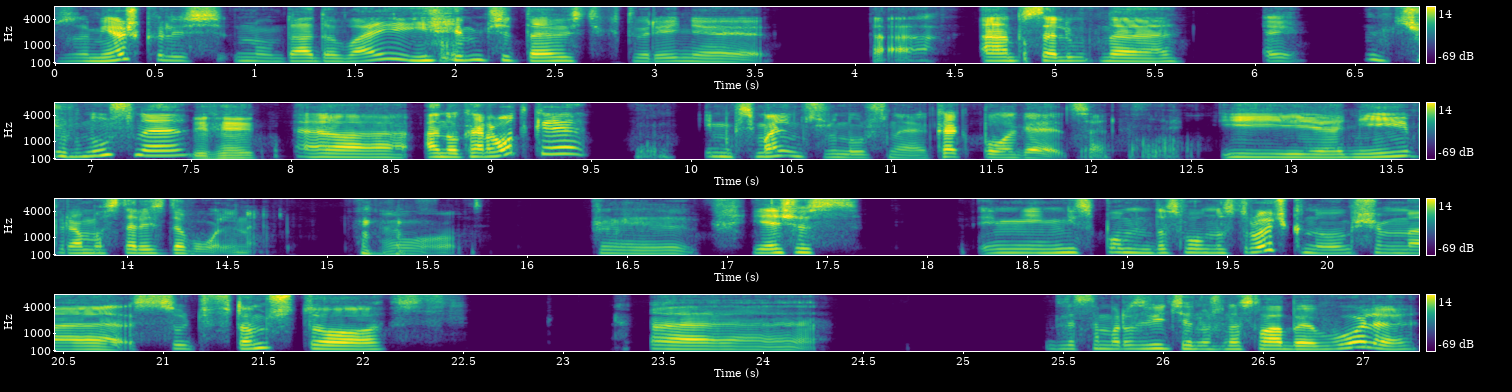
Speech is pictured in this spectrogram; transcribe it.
замешкались. Ну да, давай. И я им читаю стихотворение а, абсолютно э, чернушное. А, Оно короткое и максимально чернушное, как полагается. И они прям остались довольны. Вот. Э, Я сейчас не, не вспомню дословно строчку, но, в общем, э, суть в том, что э, для саморазвития нужна слабая воля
